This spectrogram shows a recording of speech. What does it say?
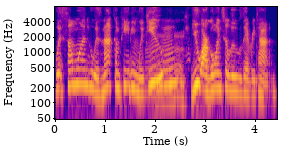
with someone who is not competing with you, Mhm. you are going to lose every time.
